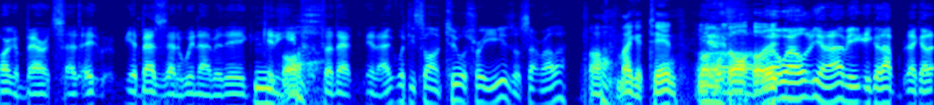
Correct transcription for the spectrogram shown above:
I reckon Barrett's had yeah Baz has had a win over there, getting him for that. You know what did he sign two or three years or something or other. Oh, make it 10. Yeah. Like- Oh, well, well, you know he, he could up they got to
